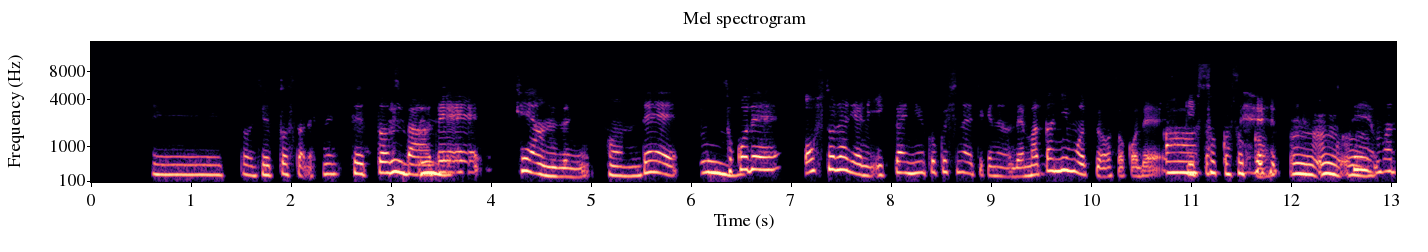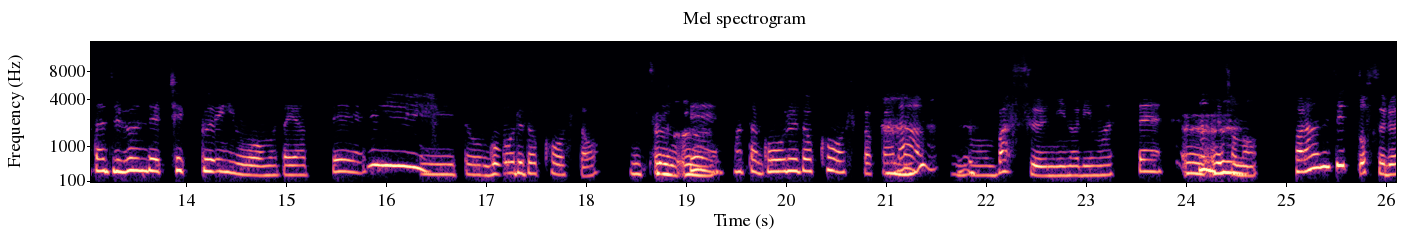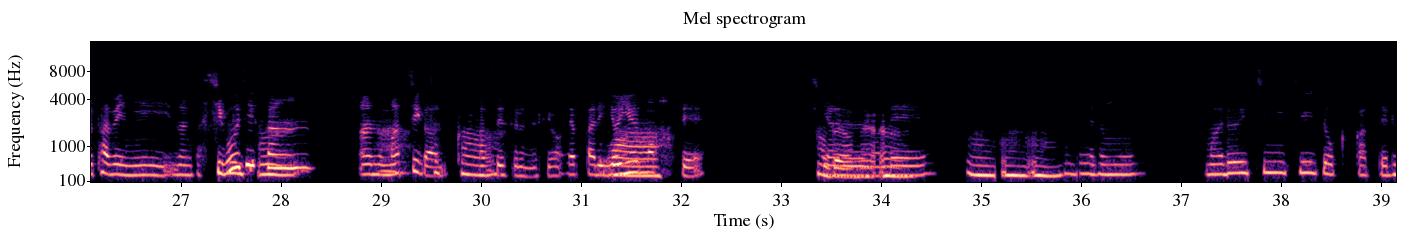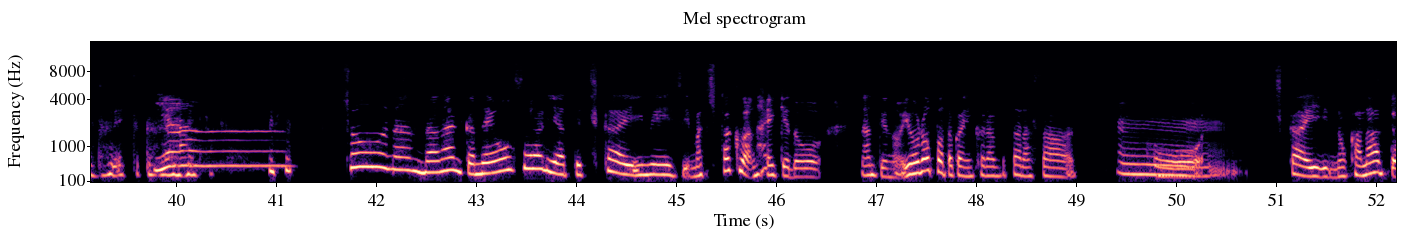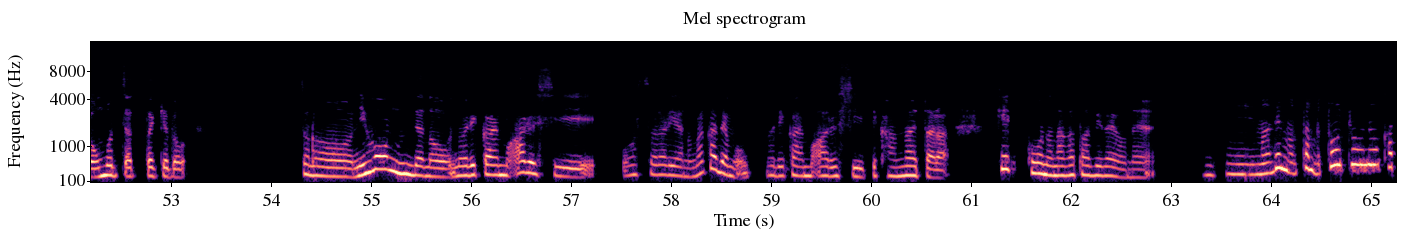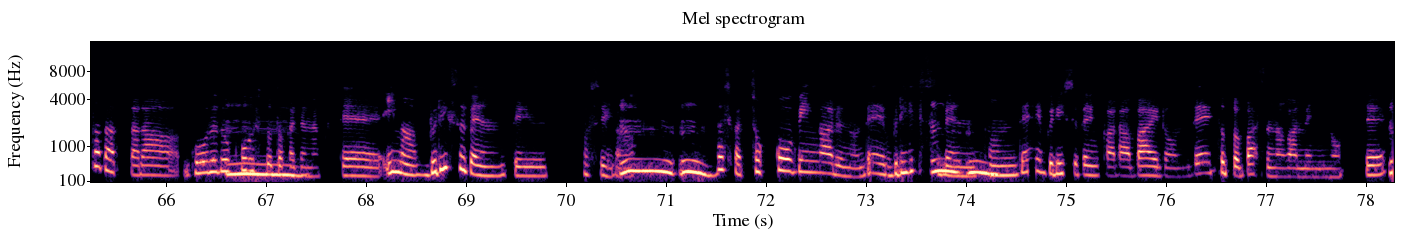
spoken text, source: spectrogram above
えーっと、ジェットスターですね。ジェットスターで、ケアンズに飛んで、うん。そこで、オーストラリアに一回入国しないといけないので、また荷物をそこでああ、引きそっかそっか。取 うんうんって、うん。また自分でチェックインをまたやって、いいえっと、ゴールドコーストに着いて、うんうんまたゴールドコーストから、あの、バスに乗りまして、なんでその、トランジットするたびに、なんか4、5時うん間、あの、待ちが発生するんですよ。やっぱり余裕持ってやるのね。で、うんうんうん。だけども、丸一日以上かかってるので作いやーらない。、そうなんだ。なんかね、オーストラリアって近いイメージ。まあ、近くはないけど、なんていうの、ヨーロッパとかに比べたらさ、こう。近いのかなって思っちゃったけど、その、日本での乗り換えもあるし、オーストラリアの中でも乗り換えもあるしって考えたら、結構な長旅だよね。ですね。まあでも多分東京の方だったら、ゴールドコーストとかじゃなくて、今、ブリスベンっていう都市が。確か直行便があるので、ブリスベン飛んで、ブリスベンからバイロンで、ちょっとバス長めに乗って。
